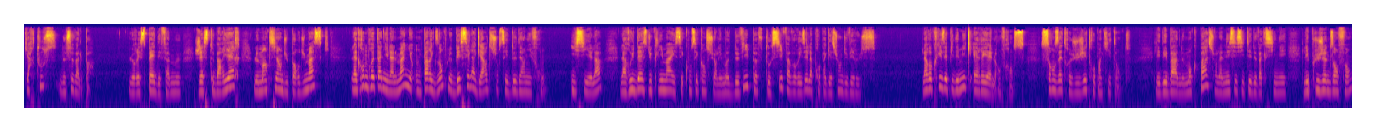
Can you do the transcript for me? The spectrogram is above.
car tous ne se valent pas. Le respect des fameux gestes barrières, le maintien du port du masque, la Grande-Bretagne et l'Allemagne ont par exemple baissé la garde sur ces deux derniers fronts. Ici et là, la rudesse du climat et ses conséquences sur les modes de vie peuvent aussi favoriser la propagation du virus. La reprise épidémique est réelle en France, sans être jugée trop inquiétante. Les débats ne manquent pas sur la nécessité de vacciner les plus jeunes enfants,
